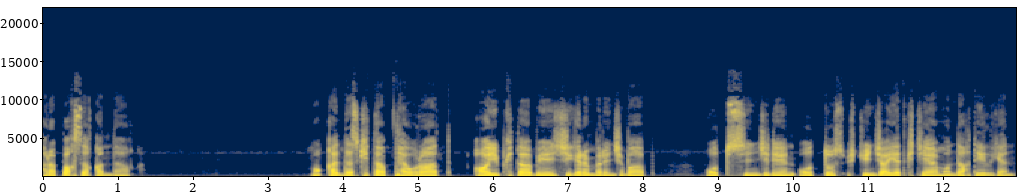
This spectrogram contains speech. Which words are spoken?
qarab баксак кандак? Мукаддас китап Таврот, Айып китабы 21 баб 30-ден 33 аяткача мондак deyilgan.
